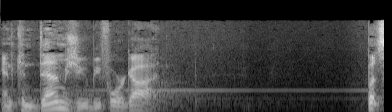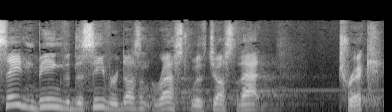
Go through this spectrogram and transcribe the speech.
and condemns you before God. But Satan, being the deceiver, doesn't rest with just that trick.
